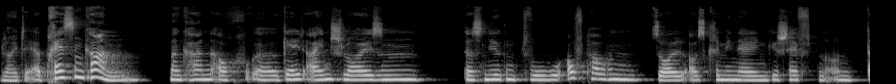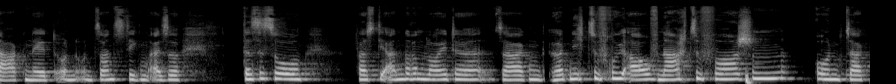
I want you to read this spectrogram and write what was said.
Leute erpressen kann. Man kann auch äh, Geld einschleusen, das nirgendwo auftauchen soll aus kriminellen Geschäften und Darknet und, und sonstigem. Also das ist so, was die anderen Leute sagen, hört nicht zu früh auf, nachzuforschen und sagt,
